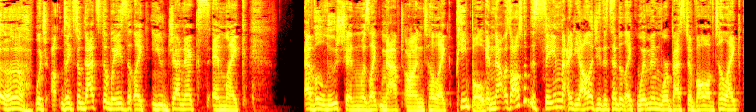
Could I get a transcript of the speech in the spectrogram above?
Ugh, which uh, like so that's the ways that like eugenics and like evolution was like mapped onto like people. And that was also the same ideology that said that like women were best evolved to like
